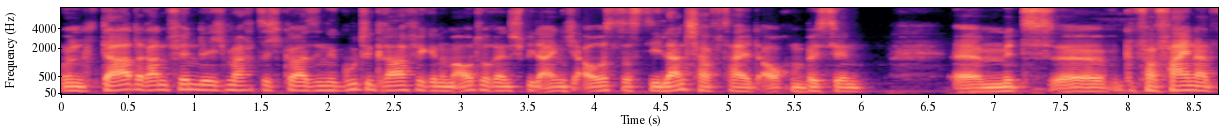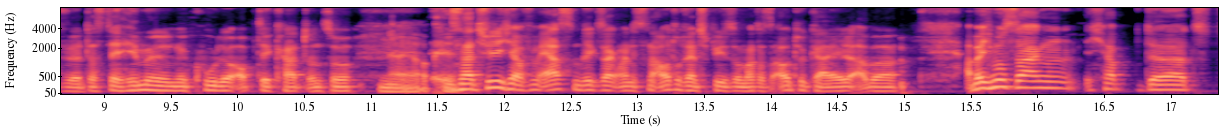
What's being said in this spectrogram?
Und daran finde ich, macht sich quasi eine gute Grafik in einem Autorennspiel eigentlich aus, dass die Landschaft halt auch ein bisschen äh, mit äh, verfeinert wird, dass der Himmel eine coole Optik hat und so. Naja, okay. Ist natürlich auf den ersten Blick, sagt man, ist ein Autorennspiel, so macht das Auto geil, aber, aber ich muss sagen, ich habe Dirt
